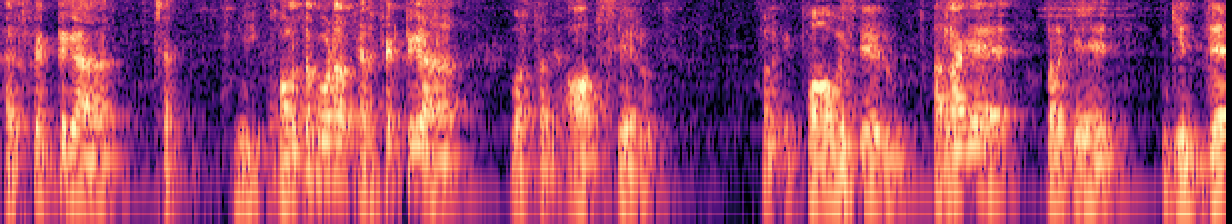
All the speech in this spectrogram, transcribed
పెర్ఫెక్ట్గా ఈ కొలత కూడా పెర్ఫెక్ట్గా వస్తుంది. ఆఫ్ సేరు మనకి పావు సేరు అలాగే మనకి గిద్దె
